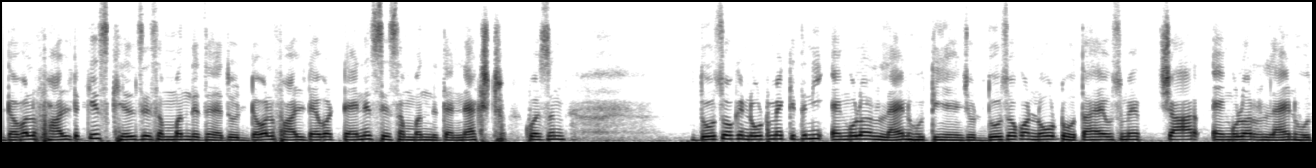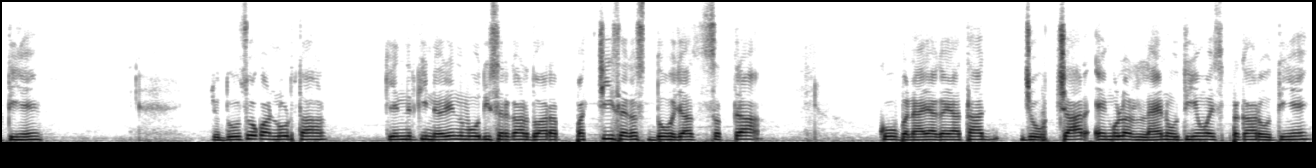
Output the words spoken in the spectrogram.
double fault किस खेल से संबंधित है? जो डबल फाल्ट है वह टेनिस से संबंधित है। नेक्स्ट क्वेश्चन। 200 के नोट में कितनी एंगुलर लाइन होती हैं? जो 200 का नोट होता है, उसमें चार एंगुलर लाइन होती हैं। जो 200 का नोट था, केंद्र की नरेंद्र मोदी सरकार द्वारा 25 अगस्त 2017 को बनाया गया था। जो चार एंगुलर लाइन होती हैं वह इस प्रकार होती हैं।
